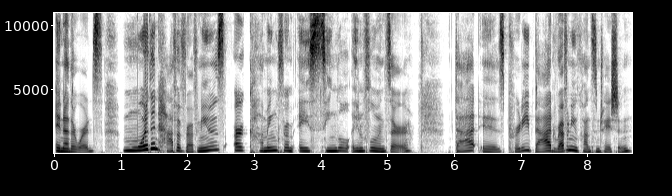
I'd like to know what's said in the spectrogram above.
In other words, more than half of revenues are coming from a single influencer. That is pretty bad revenue concentration.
